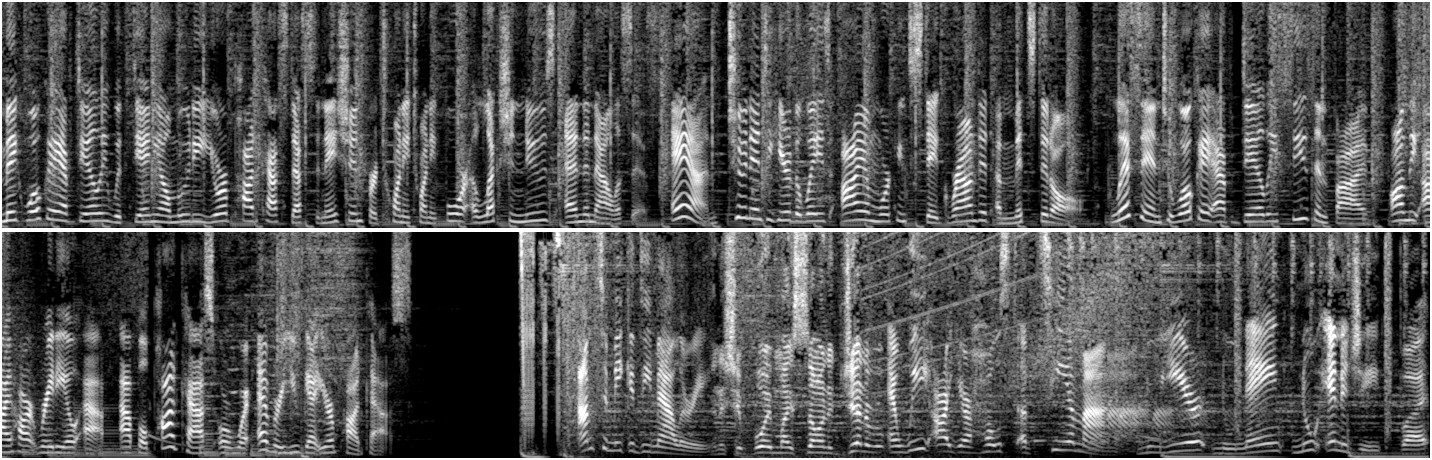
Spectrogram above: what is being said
Make Woke AF Daily with Danielle Moody your podcast destination for 2024 election news and analysis. And tune in to hear the ways I am working to stay grounded amidst it all. Listen to Woke AF Daily Season 5 on the iHeartRadio app, Apple Podcasts, or wherever you get your podcasts. I'm Tamika D. Mallory. And it's your boy, Mysonne, the General. And we are your hosts of TMI. New year, new name, new energy, but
